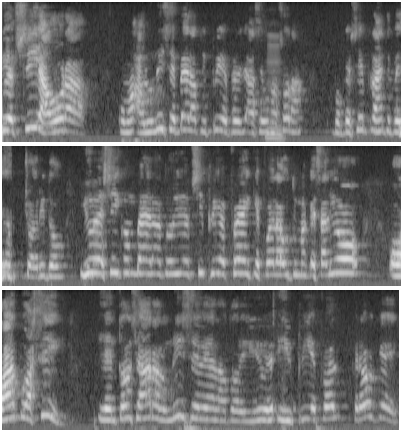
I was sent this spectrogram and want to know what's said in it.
UFC, ahora como al unirse Bellator y hace una mm. Porque siempre la gente pedía mucho grito UFC con Bellator, UFC PFA, que fue la última que salió, o algo así. Y entonces ahora al unirse Bellator y, y PFA, creo que,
